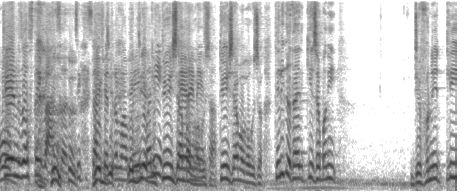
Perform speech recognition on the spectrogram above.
ट्रेन्ड जस्तै भएको छ। त्यो हिसाबमा भएको छ। त्यसले गर्दाखेरि के छ भने डेफिनेटली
